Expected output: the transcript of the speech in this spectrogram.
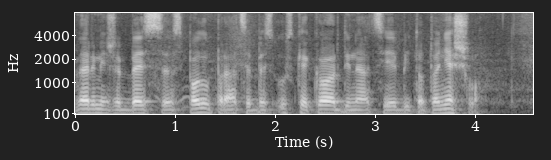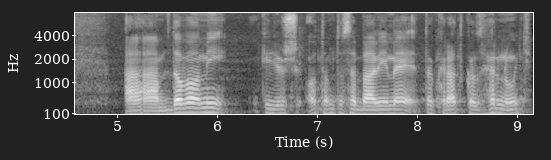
verím, že bez spolupráce, bez úzkej koordinácie by toto nešlo. A dovol mi, keď už o tomto sa bavíme, to krátko zhrnúť.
